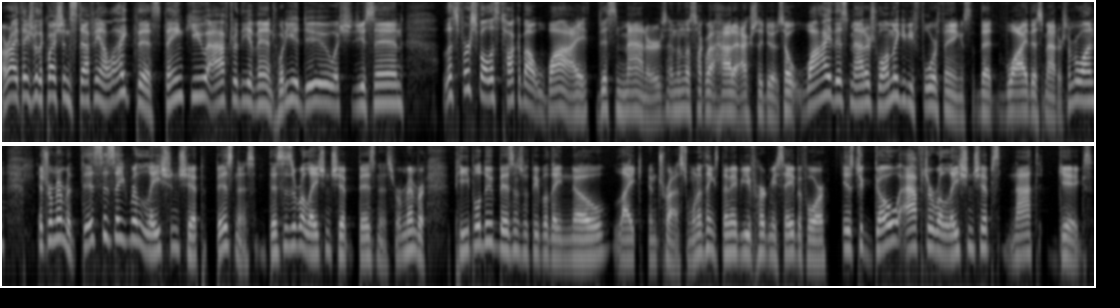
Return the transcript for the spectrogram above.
All right, thanks for the question, Stephanie. I like this. Thank you after the event. What do you do? What should you send? Let's first of all, let's talk about why this matters, and then let's talk about how to actually do it. So, why this matters? Well, I'm going to give you four things that why this matters. Number one is remember, this is a relationship business. This is a relationship business. Remember, people do business with people they know, like, and trust. One of the things that maybe you've heard me say before is to go after relationships, not gigs.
